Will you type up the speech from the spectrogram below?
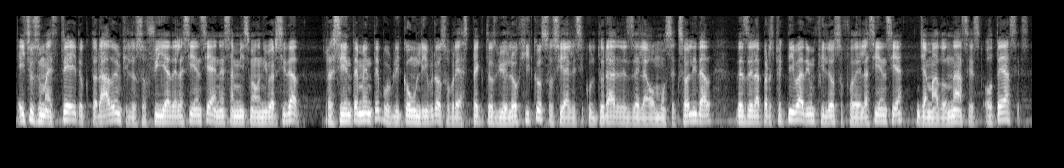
e hizo su maestría y doctorado en filosofía de la ciencia en esa misma universidad. Recientemente publicó un libro sobre aspectos biológicos, sociales y culturales de la homosexualidad desde la perspectiva de un filósofo de la ciencia llamado Naces o Te Haces.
